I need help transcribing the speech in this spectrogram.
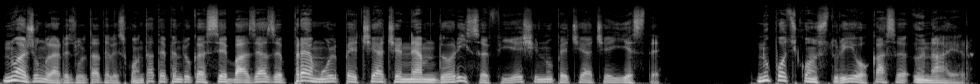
nu ajung la rezultatele scontate pentru că se bazează prea mult pe ceea ce ne-am dori să fie și nu pe ceea ce este. Nu poți construi o casă în aer.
